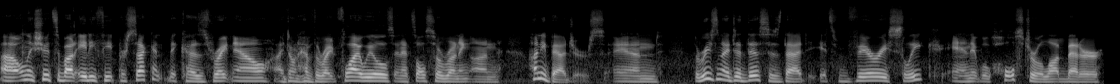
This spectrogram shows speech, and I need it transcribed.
uh, only shoots about 80 feet per second because right now I don't have the right flywheels and it's also running on honey badgers. And the reason I did this is that it's very sleek and it will holster a lot better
